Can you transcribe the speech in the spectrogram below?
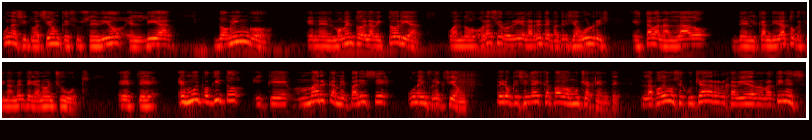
una situación que sucedió el día domingo, en el momento de la victoria, cuando Horacio Rodríguez Larreta y Patricia Bullrich estaban al lado del candidato que finalmente ganó en Chubut. Este, es muy poquito y que marca, me parece, una inflexión, pero que se le ha escapado a mucha gente. ¿La podemos escuchar, Javier Martínez?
